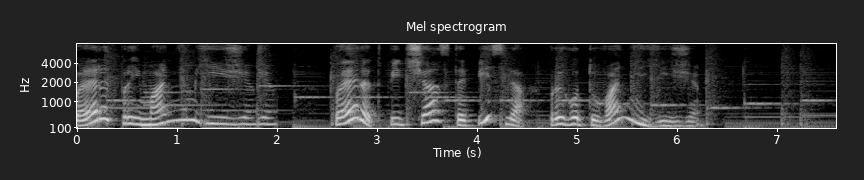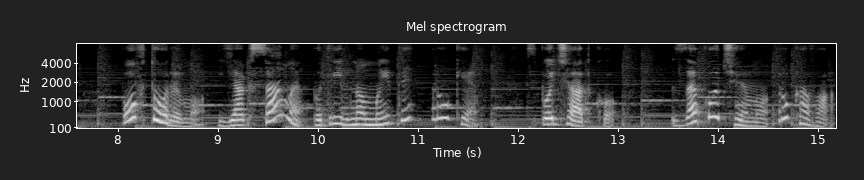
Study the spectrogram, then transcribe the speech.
перед прийманням їжі, перед, під час та після приготування їжі. Повторимо, як саме потрібно мити руки. Спочатку закочуємо рукава,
